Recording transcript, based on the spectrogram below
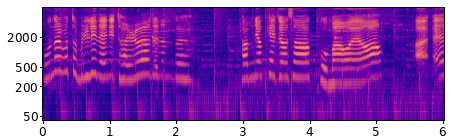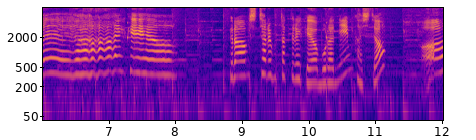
오늘부터 밀린 애니 달려야 되는데 협력해줘서 고마워요. 아, 에, 할게요. 그럼 시차를 부탁드릴게요. 모라님 가시죠. 아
